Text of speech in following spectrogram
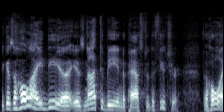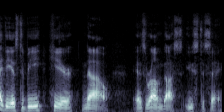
Because the whole idea is not to be in the past or the future. The whole idea is to be here now, as Ram Dass used to say.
